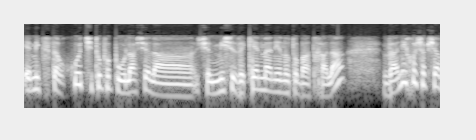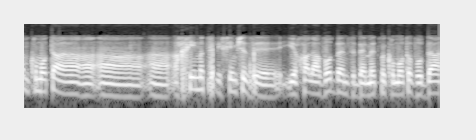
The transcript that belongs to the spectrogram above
הם יצטרכו את שיתוף הפעולה של, ה, של מי שזה כן מעניין אותו בהתחלה, ואני חושב שהמקומות ה, ה, ה, הכי מצליחים שזה יוכל לעבוד בהם זה באמת מקומות עבודה,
